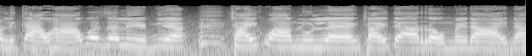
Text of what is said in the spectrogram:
ษหรือกล่าวหาว่าสลีปเนี่ย ใช้ความรุนแรงใช้แต่อารมณ์ไม่ได้นะ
